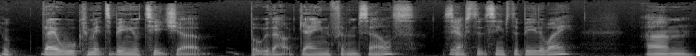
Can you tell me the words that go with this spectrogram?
he'll, they will commit to being your teacher but without gain for themselves. Seems to seems to be the way. Um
